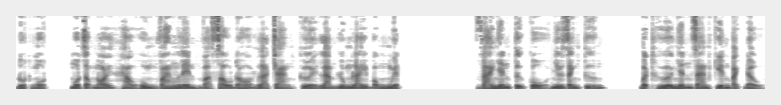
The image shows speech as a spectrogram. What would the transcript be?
Đột ngột, một giọng nói hào hùng vang lên và sau đó là chàng cười làm lung lay bóng nguyệt. Giai nhân tự cổ như danh tướng, bất hứa nhân gian kiến bạch đầu.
